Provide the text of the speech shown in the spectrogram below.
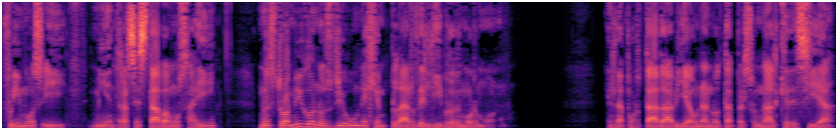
Fuimos y, mientras estábamos ahí, nuestro amigo nos dio un ejemplar del libro de Mormón. En la portada había una nota personal que decía,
